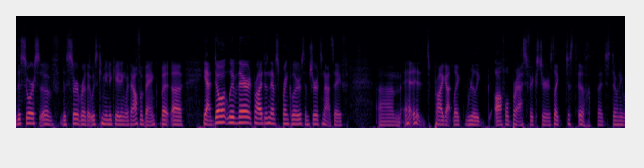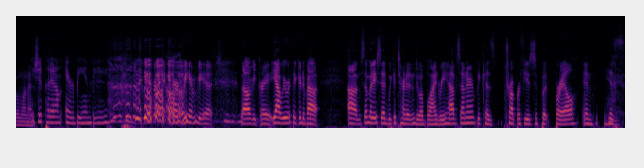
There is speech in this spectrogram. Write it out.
the source of the server that was communicating with Alfa Bank. But uh, yeah, don't live there. It probably doesn't have sprinklers. I'm sure it's not safe. Um, it's probably got like really awful brass fixtures. Like just ugh, I just don't even want to. You should put it on Airbnb. Airbnb it. That would be great. Yeah, we were thinking about. Um, somebody said we could turn it into a blind rehab center because Trump refused to put braille in his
